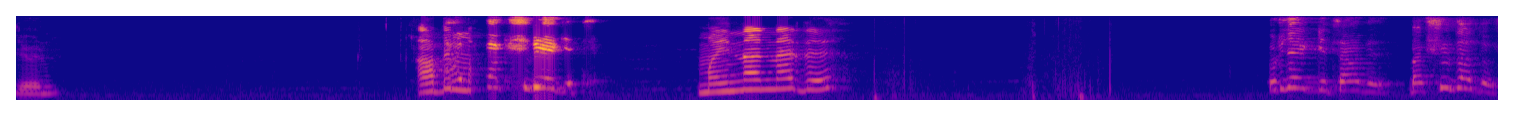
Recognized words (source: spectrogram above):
Biliyorum. Abi Abi bak şuraya git. mayınlar nerede? Buraya git abi. Bak şurada dur.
